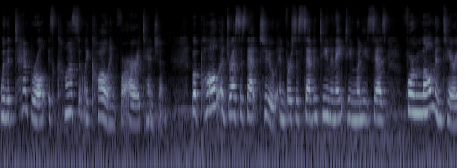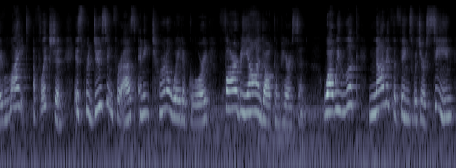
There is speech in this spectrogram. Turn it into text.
when the temporal is constantly calling for our attention. But Paul addresses that too in verses 17 and 18 when he says, For momentary, light affliction is producing for us an eternal weight of glory far beyond all comparison, while we look not at the things which are seen,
